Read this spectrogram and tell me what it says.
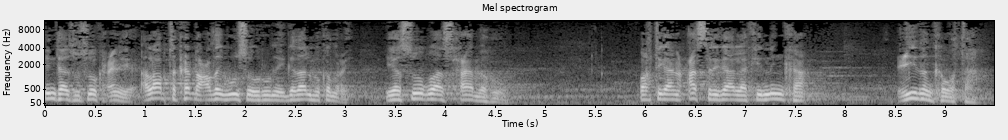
intaasuu soo kaxaynaya alaabta ka dhacday buu u soo ururinaya gadaal buu ka maray. Yasuuqu asxaabahu. Wakhtigan laakiin ninka ciidanka wata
